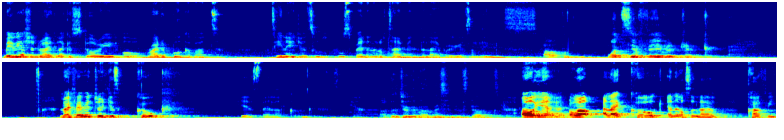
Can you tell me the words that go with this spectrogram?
Maybe I should write like a story or write a book about teenagers who, who spend a lot of time in the library or something. Yes. What's your favorite drink? My favorite drink is Coke. Yes, I love Coke. Yeah. I thought you were gonna mention your Starbucks drink. Oh yeah. Well, I like Coke and I also love coffee.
